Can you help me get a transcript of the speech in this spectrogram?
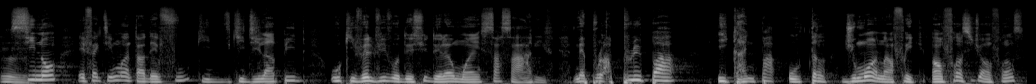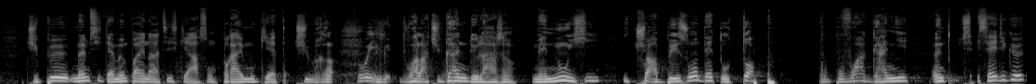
Hmm. Sinon, effectivement, tu as des fous qui, qui dilapident ou qui veulent vivre au-dessus de leurs moyens. Ça, ça arrive. Mais pour la plupart, ils ne gagnent pas autant. Du moins en Afrique. En France, si tu es en France, tu peux, même si tu n'es même pas un artiste qui à son prime ou qui est. Tu, Oui. voilà, tu gagnes de l'argent. Mais nous, ici, tu as besoin d'être au top pour pouvoir gagner un truc. C'est- C'est-à-dire que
